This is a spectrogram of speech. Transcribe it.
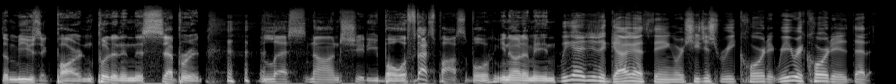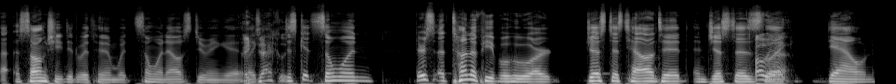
the music part and put it in this separate, less non shitty bowl, if that's possible, you know what I mean? We gotta do the Gaga thing where she just recorded, re-recorded that uh, song she did with him with someone else doing it. Like, Exactly. Just get someone. There's a ton of people who are just as talented and just as Oh, like yeah. down.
